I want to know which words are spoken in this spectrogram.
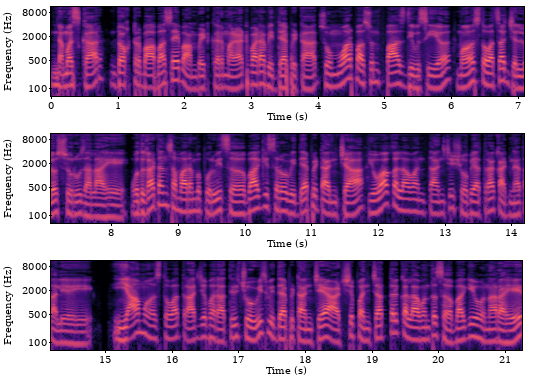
नमस्कार डॉक्टर बाबासाहेब आंबेडकर मराठवाडा विद्यापीठात सोमवारपासून पाच दिवसीय महोत्सवाचा जल्लोष सुरू झाला आहे. उद्घाटन समारंभपूर्वी सहभागी सर्व विद्यापीठांच्या युवा कलावंतांची शोभायात्रा काढण्यात आली आहे. या महोत्सवात राज्यभरातील चोवीस विद्यापीठांचे आठशे पंच्याहत्तर कलावंत सहभागी होणार आहेत.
